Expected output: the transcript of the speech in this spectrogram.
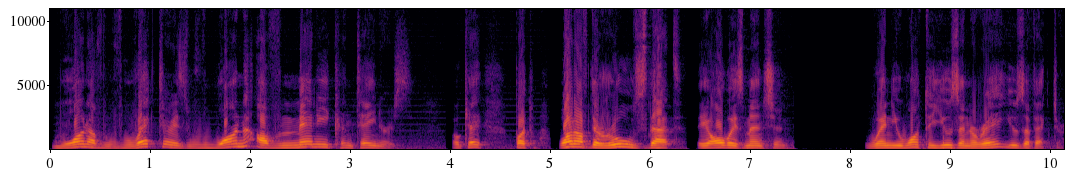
one of vector is one of many containers okay? But one of the rules that they always mention when you want to use an array use a vector.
